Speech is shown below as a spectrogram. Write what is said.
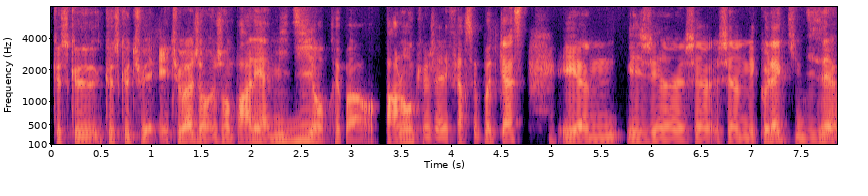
que ce que, que ce que tu es. Et tu vois, j'en parlais à midi en, préparant, parlant que j'allais faire ce podcast, et, j'ai un de mes collègues qui me disait,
